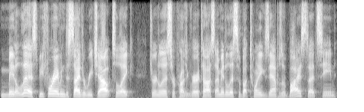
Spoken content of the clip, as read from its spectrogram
made a list before I even decided to reach out to like journalists or Project Veritas. I made a list of about 20 examples of bias that I'd seen,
